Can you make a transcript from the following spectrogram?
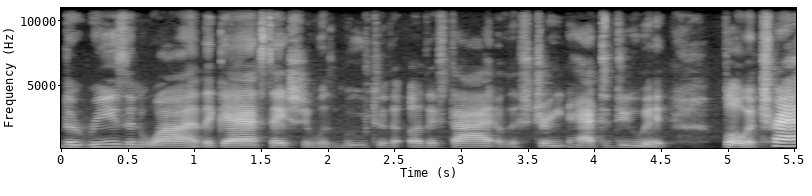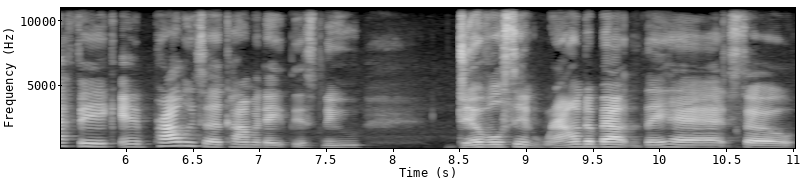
the reason why the gas station was moved to the other side of the street had to do with flow of traffic and probably to accommodate this new devil sent roundabout that they had. So,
